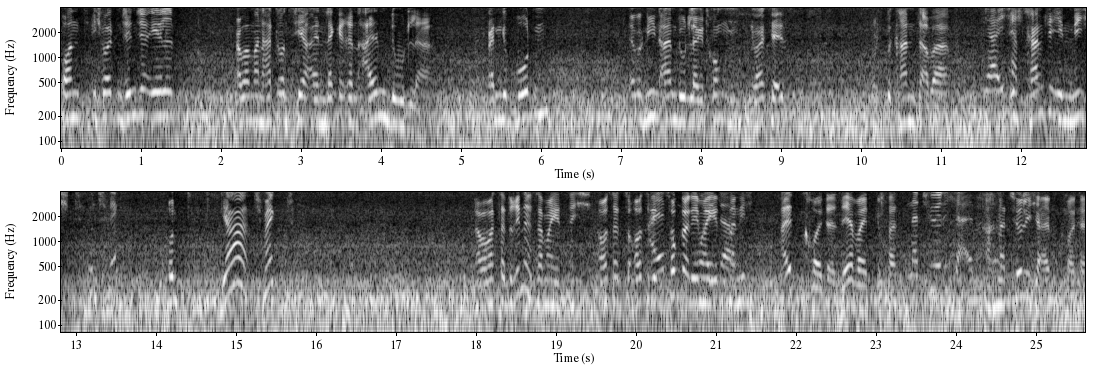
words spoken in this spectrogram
und ich wollte einen Ginger Ale, aber man hat uns hier einen leckeren Almdudler angeboten. Ich habe noch nie einen Almdudler getrunken. Ich weiß, der ist, ist bekannt, aber Ja, ich, ich kannte ihn nicht. Und schmeckt's? Und ja, schmeckt. Aber was da drin ist, haben wir jetzt nicht, außer, außer dem Zucker, den wir jetzt Alpenkräuter. mal nicht. Alpenkräuter, sehr weit gefasst. Natürliche Alben. Ach, natürliche Alpenkräuter.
